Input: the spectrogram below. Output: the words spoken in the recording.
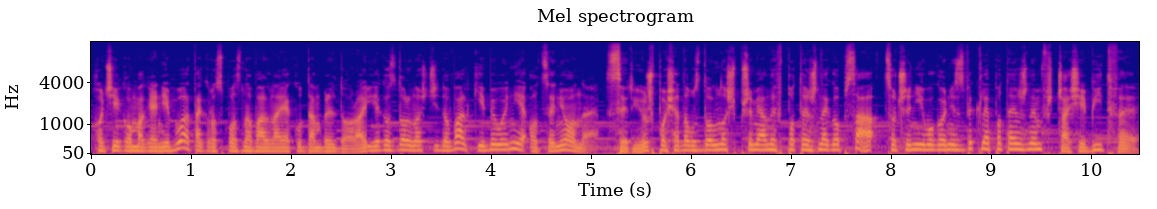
Choć jego magia nie była tak rozpoznawalna jak u Dumbledora, jego zdolności do walki były nieocenione. Sirius posiadał zdolność przemiany w potężnego psa, co czyniło go niezwykle potężnym w czasie bitwy.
